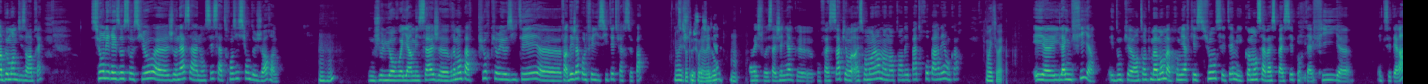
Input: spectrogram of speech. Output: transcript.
un peu moins de dix ans après, sur les réseaux sociaux, euh, Jonas a annoncé sa transition de genre. Mhm. Donc je lui ai envoyé un message euh, vraiment par pure curiosité, euh, enfin déjà pour le féliciter de faire ce pas. Je surtout sur les réseaux. génial. Mm. Ah Ouais, je trouvais ça génial que qu'on fasse ça. Puis on- à ce moment-là, on n'en entendait pas trop parler encore. Oui, c'est vrai. Et il a une fille. Et donc, en tant que maman, ma première question, c'était mais comment ça va se passer pour ta fille, etc.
